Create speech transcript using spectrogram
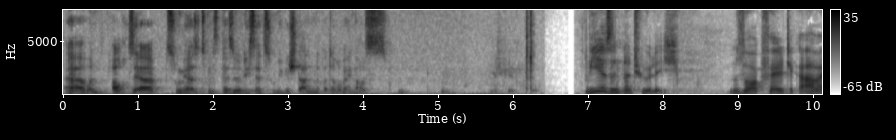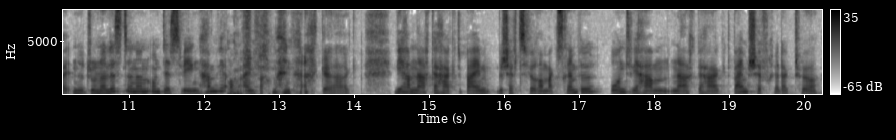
äh, und auch sehr zu mir, also zumindest persönlich sehr zu mir gestanden, aber darüber hinaus nicht viel. Wir sind natürlich sorgfältig arbeitende Journalistinnen und deswegen haben wir auch einfach mal nachgehakt. Wir haben nachgehakt beim Geschäftsführer Max Rempel und wir haben nachgehakt beim Chefredakteur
